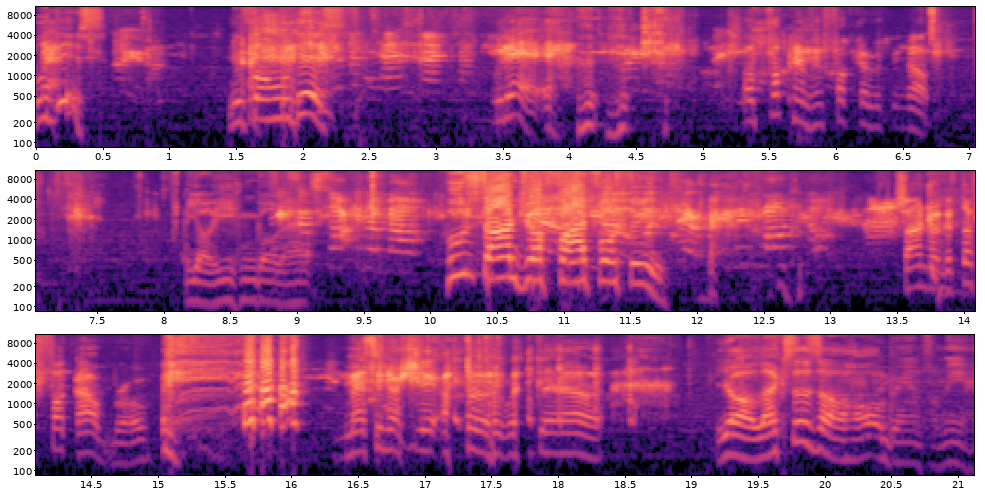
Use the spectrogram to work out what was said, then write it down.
Who this? New phone. Who this? Who that? oh fuck him. He fucked everything up. Yo, he can go to hell. Who's Sandra five four three? Sandra, get the fuck out, bro. Messing our shit up. what the hell? Yo, Alexa's a hologram for me.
